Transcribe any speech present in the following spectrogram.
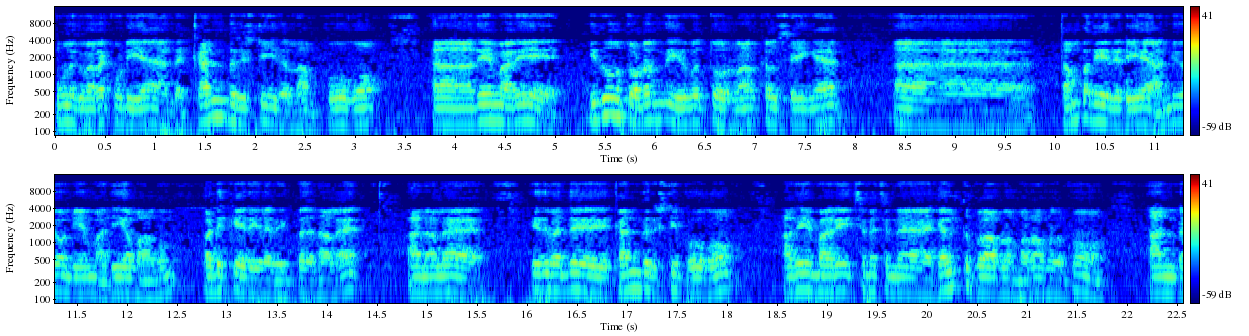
உங்களுக்கு வரக்கூடிய அந்த கண் திருஷ்டி இதெல்லாம் போகும். அதே மாதிரி இதுவும் தொடர்ந்து இருபத்தோரு நாட்கள் செய்யுங்க. தம்பதியரிடையே அந்யோன்யம் அதிகமாகும். படுக்கையறையில் வைப்பதனால. அதனால இது வந்து கண் திருஷ்டி போகும். அதே மாதிரி சின்ன சின்ன ஹெல்த் ப்ராப்ளம் வரவங்களுக்கும் அந்த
